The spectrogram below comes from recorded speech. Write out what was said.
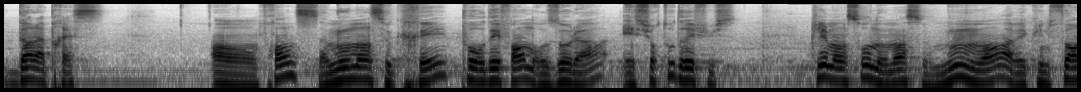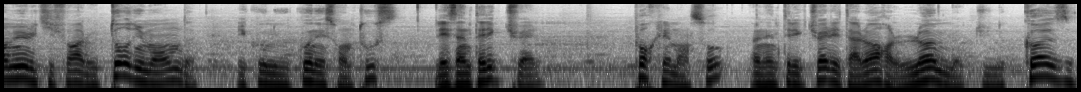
dans la presse. En France, un mouvement se crée pour défendre Zola et surtout Dreyfus. Clémenceau nommant ce mouvement avec une formule qui fera le tour du monde et que nous connaissons tous, les intellectuels. Pour Clémenceau, un intellectuel est alors l'homme d'une cause,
